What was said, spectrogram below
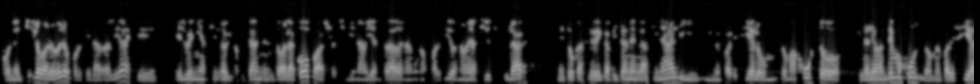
con el Chilo Barovero porque la realidad es que él venía siendo el capitán en toda la copa, yo si bien había entrado en algunos partidos no había sido titular, me toca ser el capitán en la final y, me parecía lo, más justo que la levantemos juntos, me parecía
